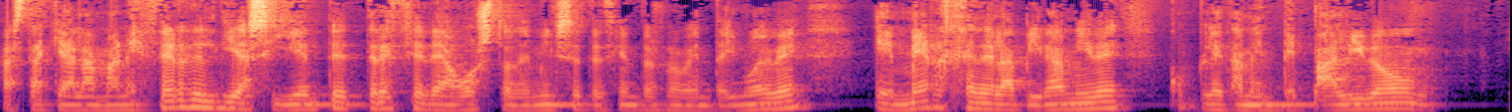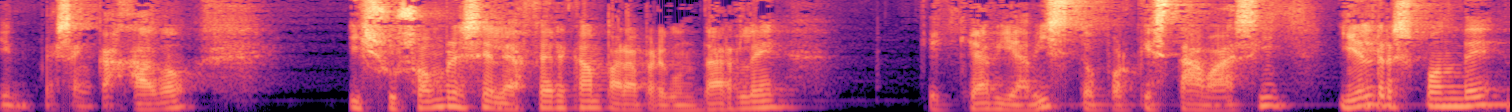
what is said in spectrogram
hasta que al amanecer del día siguiente, 13 de agosto de 1799, emerge de la pirámide completamente pálido, desencajado, y sus hombres se le acercan para preguntarle qué había visto, por qué estaba así. Y él responde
